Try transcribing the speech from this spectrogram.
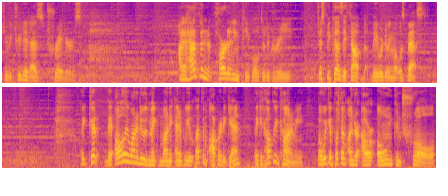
should be treated as traitors. I have been pardoning people to a degree just because they thought that they were doing what was best. They could. They all they want to do is make money, and if we let them operate again, they could help the economy. But we could put them under our own control,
